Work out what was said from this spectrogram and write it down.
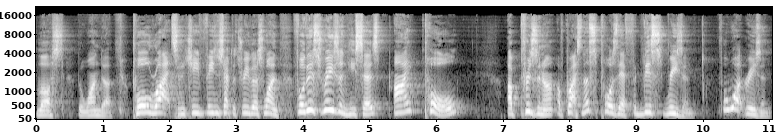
lost the wonder? Paul writes in Ephesians chapter 3, verse 1 For this reason, he says, I, Paul, a prisoner of Christ. Now let's pause there for this reason. For what reason?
